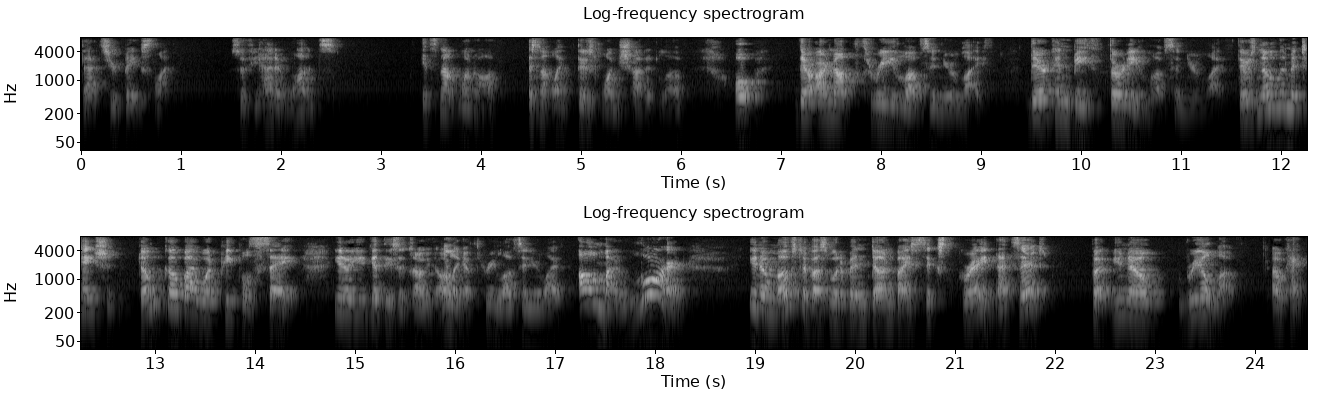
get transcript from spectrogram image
That's your baseline. So if you had it once, it's not one off. It's not like there's one shot at love. Oh, there are not three loves in your life. There can be 30 loves in your life. There's no limitation. Don't go by what people say. You know, you get these, oh, you only get three loves in your life. Oh my Lord you know, most of us would have been done by sixth grade. That's it. But you know, real love. Okay,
